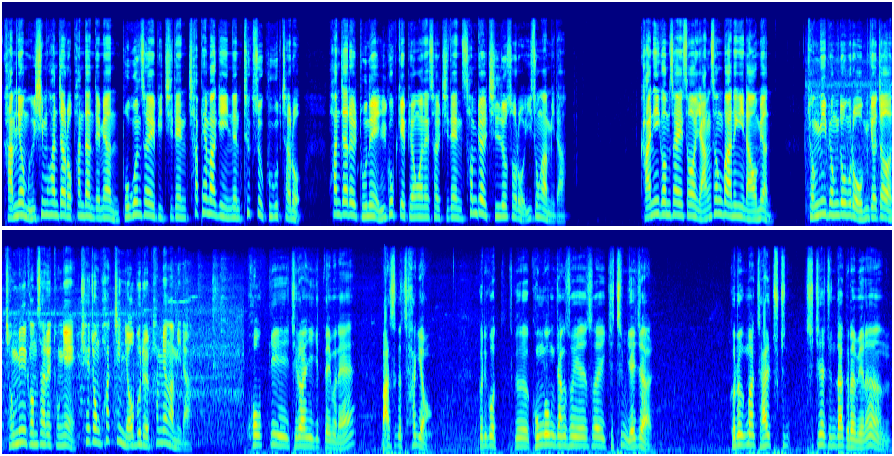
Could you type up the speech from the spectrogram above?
감염 의심 환자로 판단되면 보건소에 비치된 차폐막이 있는 특수 구급차로 환자를 도내 7개 병원에 설치된 선별 진료소로 이송합니다. 간이 검사에서 양성 반응이 나오면 격리 병동으로 옮겨져 정밀 검사를 통해 최종 확진 여부를 판명합니다. 호흡기 질환이기 때문에 마스크 착용 그리고 그 공공 장소에서의 기침 예절 그런 것만 잘 지켜준다 그러면은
